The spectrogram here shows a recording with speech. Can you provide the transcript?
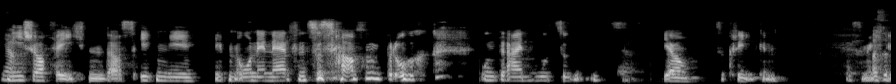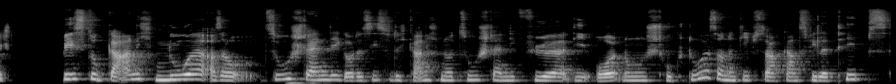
Ja. Wie schaffe ich denn das irgendwie eben ohne Nervenzusammenbruch unter einen Hut zu, ja. ja zu kriegen? Das möchte also, bist du gar nicht nur, also zuständig oder siehst du dich gar nicht nur zuständig für die Ordnung und Struktur, sondern gibst du auch ganz viele Tipps,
